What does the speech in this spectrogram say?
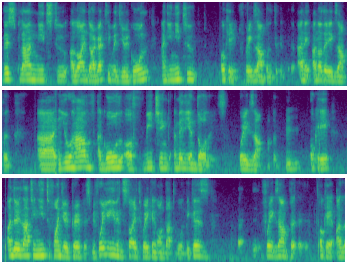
this plan needs to align directly with your goal, and you need to. Okay, for example, th- another example. Uh, you have a goal of reaching a million dollars, for example. hmm okay under that you need to find your purpose before you even start working on that goal because uh, for example uh, okay i'll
